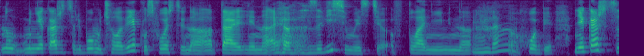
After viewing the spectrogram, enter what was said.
ну, мне кажется, любому человеку свойственна та или иная зависимость в плане именно да. Э, хобби. Мне кажется,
